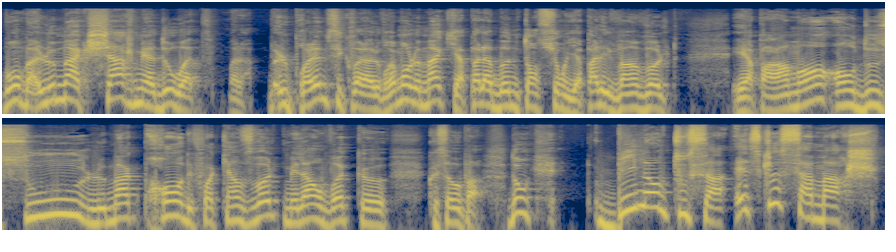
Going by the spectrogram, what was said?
Bon, bah, le Mac charge, mais à 2 watts. Voilà. Le problème, c'est que voilà, vraiment, le Mac, il n'y a pas la bonne tension, il n'y a pas les 20 volts. Et apparemment, en dessous, le Mac prend des fois 15 volts, mais là, on voit que, que ça vaut pas. Donc, bilan de tout ça, est-ce que ça marche?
